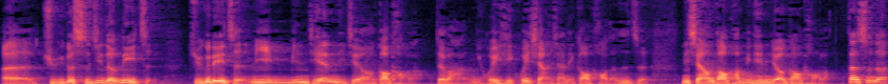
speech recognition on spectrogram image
呃举一个实际的例子。举个例子，你明天你就要高考了，对吧？你回回想一下你高考的日子，你想要高考，明天你就要高考了。但是呢，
